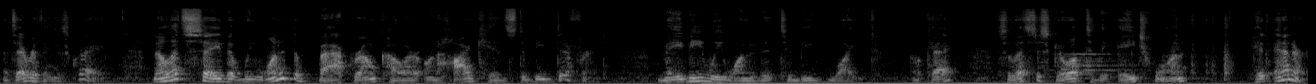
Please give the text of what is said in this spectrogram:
that's everything is gray. Now let's say that we wanted the background color on High Kids to be different. Maybe we wanted it to be white, okay? So let's just go up to the H1, hit enter.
